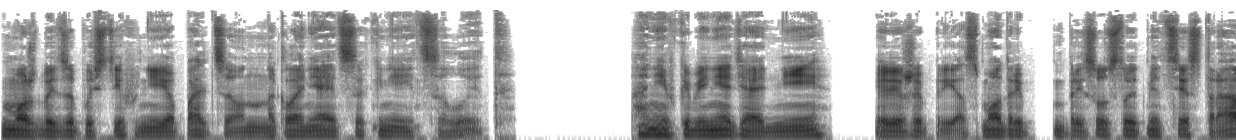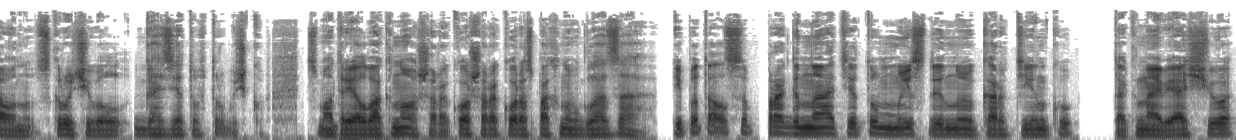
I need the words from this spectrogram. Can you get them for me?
Может быть, запустив в нее пальцы, он наклоняется к ней и целует? Они в кабинете одни, или же при осмотре присутствует медсестра, он скручивал газету в трубочку, смотрел в окно, широко-широко распахнув глаза, и пытался прогнать эту мысленную картинку, так навязчиво,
